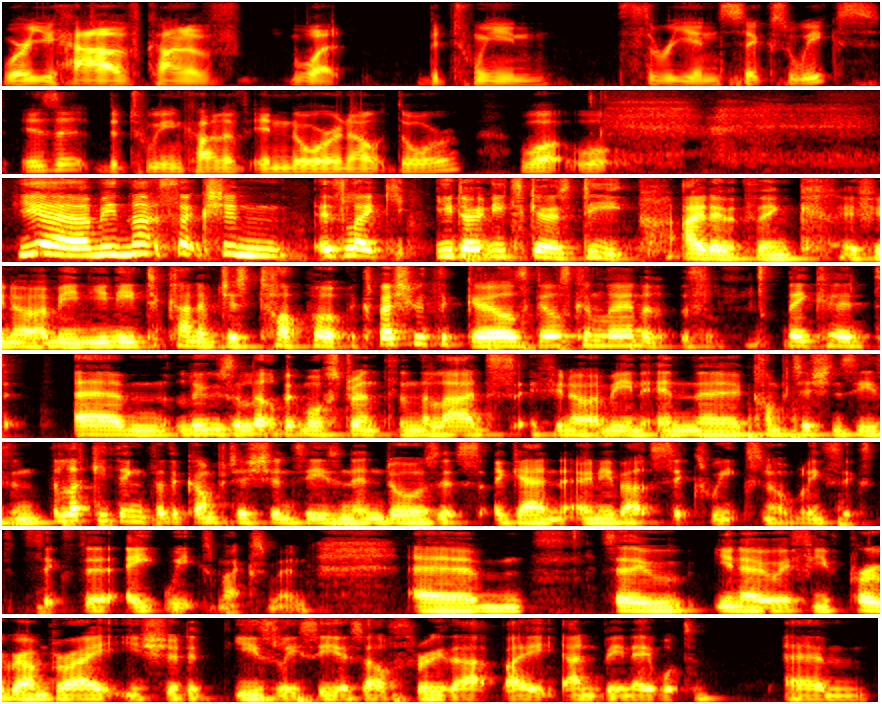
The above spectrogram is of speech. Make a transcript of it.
where you have kind of what between three and six weeks is it? Between kind of indoor and outdoor what, what... Yeah, I mean that section is like you don't need to go as deep. I don't think, if you know what I mean. You need to kind of just top up, especially with the girls. Girls can learn; they could um, lose a little bit more strength than the lads, if you know what I mean, in the competition season. The lucky thing for the competition season indoors, it's again only about six weeks normally, six to, six to eight weeks maximum. Um, so you know, if you've programmed right, you should easily see yourself through that by and being able to um,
